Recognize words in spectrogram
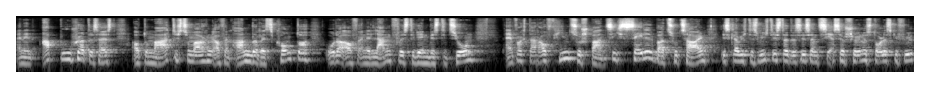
einen Abbucher, das heißt automatisch zu machen auf ein anderes Konto oder auf eine langfristige Investition, einfach darauf hinzusparen, sich selber zu zahlen, ist, glaube ich, das Wichtigste. Das ist ein sehr, sehr schönes, tolles Gefühl,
